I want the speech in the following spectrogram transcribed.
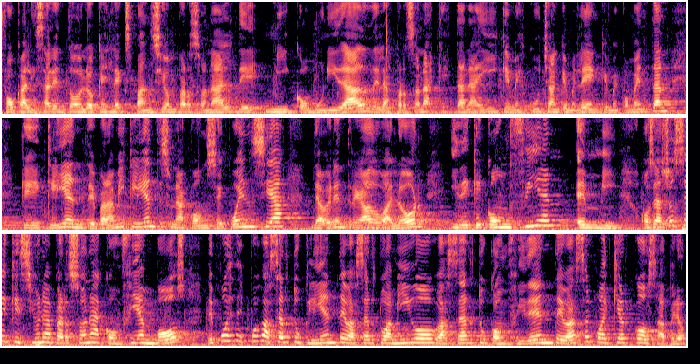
focalizar en todo lo que es la expansión personal de mi comunidad, de las personas que están ahí, que me escuchan, que me leen, que me comentan, que cliente, para mí cliente es una consecuencia de haber entregado valor y de que confíen en mí. O sea, yo sé que si una persona confía en vos, después, después va a ser tu cliente, va a ser tu amigo, va a ser tu confidente, va a ser cualquier cosa, pero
